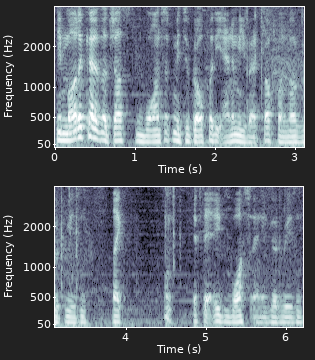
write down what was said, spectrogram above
the Mordekaiser just wanted me to go for the enemy red buff for no good reason. Like, if there it was any good reason.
